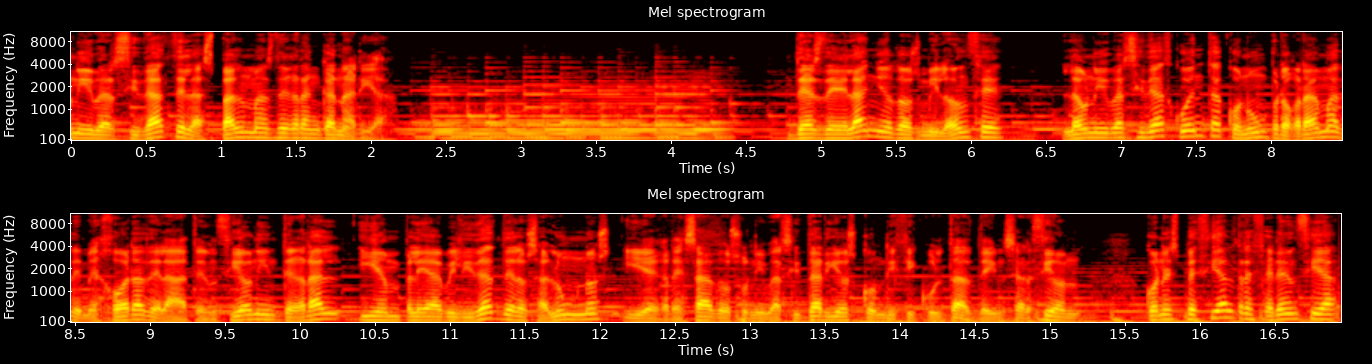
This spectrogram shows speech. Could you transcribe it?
Universidad de Las Palmas de Gran Canaria. Desde el año 2011, la universidad cuenta con un programa de mejora de la atención integral y empleabilidad de los alumnos y egresados universitarios con dificultad de inserción, con especial referencia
